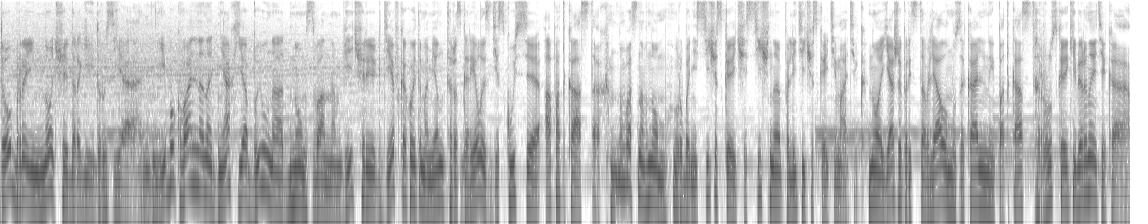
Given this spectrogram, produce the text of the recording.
Доброй ночи, дорогие друзья! И буквально на днях я был на одном званном вечере, где в какой-то момент разгорелась дискуссия о подкастах. Ну, в основном урбанистическая, частично политическая тематик. Ну а я же представлял музыкальный подкаст «Русская кибернетика».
